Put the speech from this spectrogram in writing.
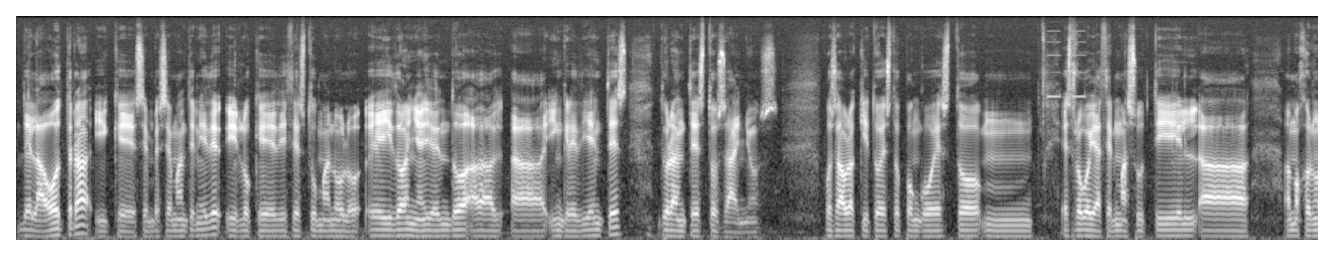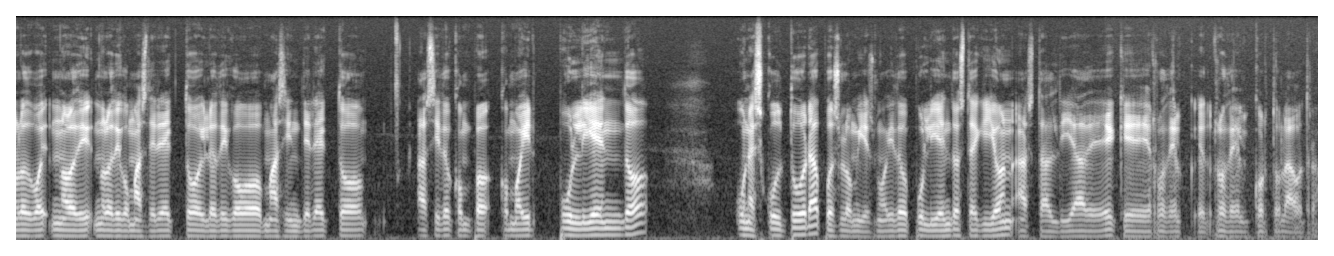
de, la otra y que siempre se ha mantenido. Y lo que dices tú, Manolo, he ido añadiendo a, a ingredientes durante estos años. Pues ahora quito esto, pongo esto, mmm, esto lo voy a hacer más sutil, a, a lo mejor no lo, no, lo, no lo digo más directo y lo digo más indirecto ha sido como, como, ir puliendo una escultura, pues lo mismo, he ido puliendo este guion hasta el día de que rodé el, rodé el corto la otra.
